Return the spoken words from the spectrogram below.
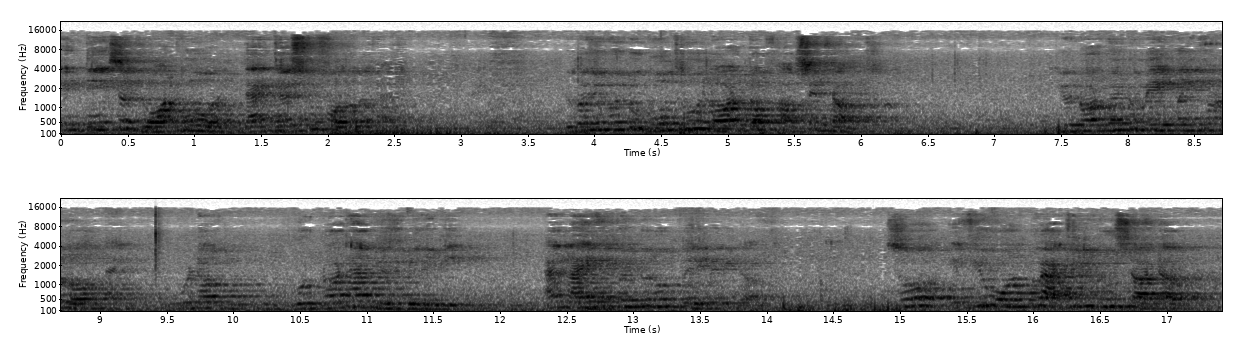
it takes a lot more than just to follow the fashion. Because you're going to go through a lot of ups and downs. You're not going to make money for a long time. You would, have, would not have visibility. And life is going to look very, very tough. So if you want to actually do startup,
